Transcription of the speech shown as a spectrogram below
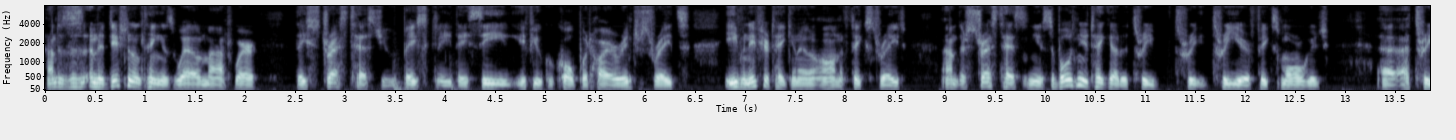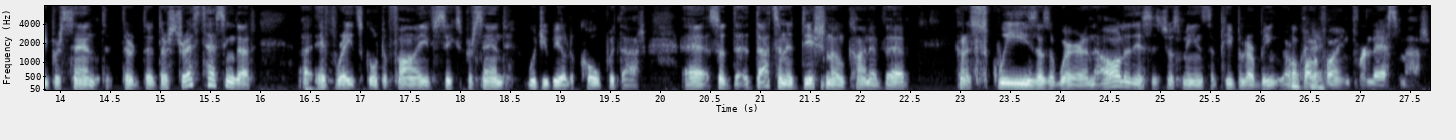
And there's an additional thing as well, Matt, where they stress test you. Basically, they see if you could cope with higher interest rates, even if you're taking on a fixed rate. and they're stress testing you. Supposing you take out a three three three year fixed mortgage uh, at three percent, they're, they're, they're stress testing that. Uh, if rates go to five, six percent, would you be able to cope with that? Uh, so th- that's an additional kind of uh, kind of squeeze, as it were. And all of this is just means that people are being are okay. qualifying for less, Matt.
